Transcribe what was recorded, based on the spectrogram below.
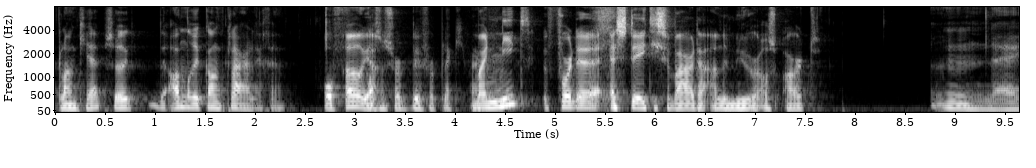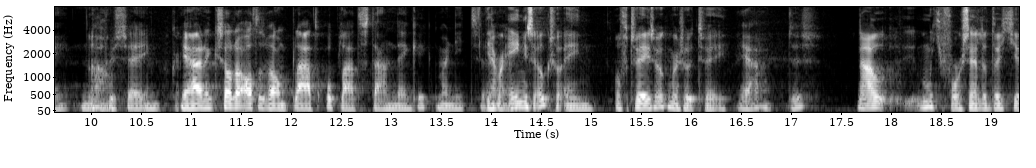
plankje heb, zodat ik de andere kan klaarleggen. Of Oh, ja. als een soort bufferplekje. Maar niet voor de esthetische waarde aan de muur als art. Mm, nee, niet Oh, per se. Ja, en ik zal er altijd wel een plaat op laten staan, denk ik, maar niet... eh, Ja, maar één is ook zo één. Of twee is ook maar zo twee. Ja, dus... Nou, moet je voorstellen dat je...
